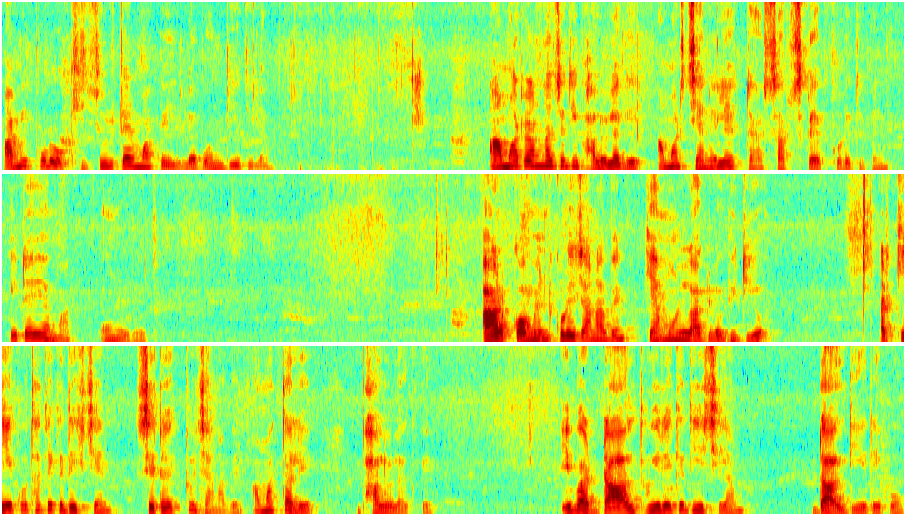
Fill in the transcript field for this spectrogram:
আমি পুরো খিচুড়িটার মাপেই লবণ দিয়ে দিলাম। আমার রান্না যদি ভালো লাগে, আমার চ্যানেলে একটা সাবস্ক্রাইব করে দেবেন। এটাই আমার অনুরোধ। আর কমেন্ট করে জানাবেন কেমন লাগল ভিডিও। আর কে কোথা থেকে দেখছেন সেটা একটু জানাবেন। আমার তাহলে ভালো লাগবে। এবার ডাল ধুয়ে রেখে দিয়েছিলাম, ডাল দিয়ে দেব।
